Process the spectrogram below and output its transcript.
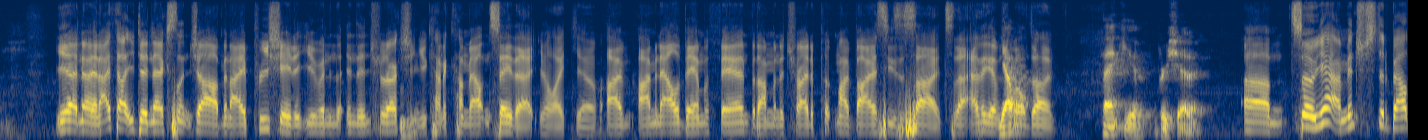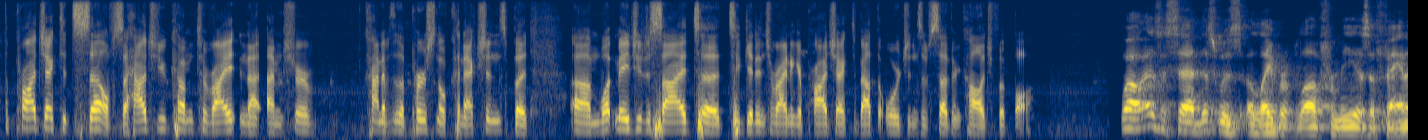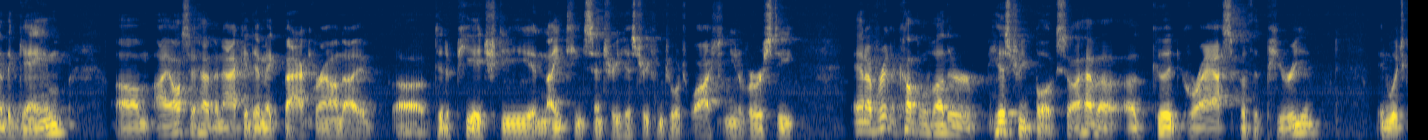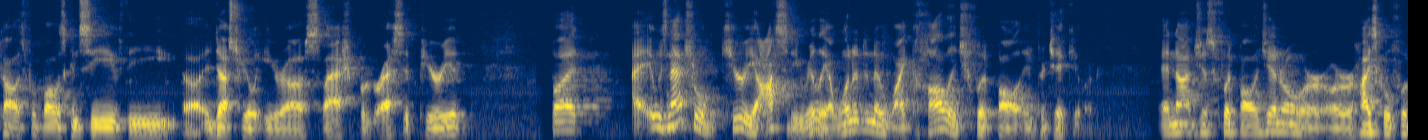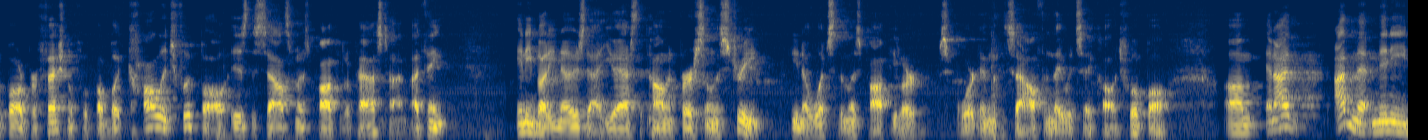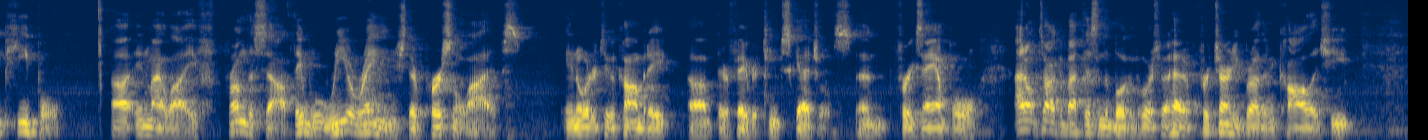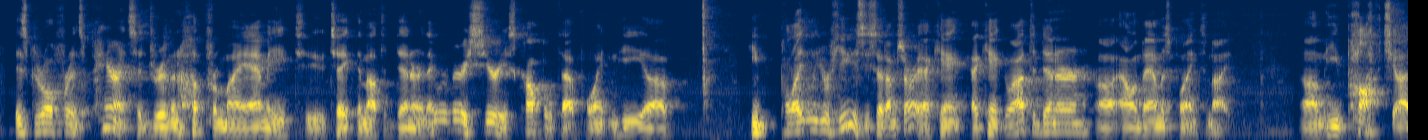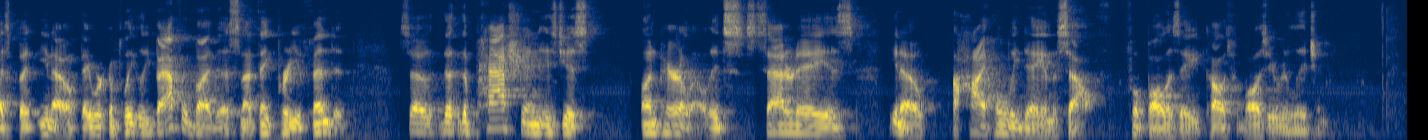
Yeah, no, and I thought you did an excellent job, and I appreciated you in the, in the introduction. You kind of come out and say that you're like, you know, I'm I'm an Alabama fan, but I'm going to try to put my biases aside. So that, I think it was yep. well done. Thank you, appreciate it. Um, so yeah, I'm interested about the project itself. So how did you come to write? And I'm sure kind of the personal connections, but um, what made you decide to to get into writing a project about the origins of Southern college football? Well, as I said, this was a labor of love for me as a fan of the game. Um, I also have an academic background. I uh, did a PhD in 19th century history from George Washington University. And I've written a couple of other history books, so I have a, a good grasp of the period in which college football was conceived, the uh, industrial era slash progressive period. But I, it was natural curiosity, really. I wanted to know why college football in particular, and not just football in general or, or high school football or professional football, but college football is the South's most popular pastime. I think anybody knows that. You ask the common person on the street, you know, what's the most popular sport in the South, and they would say college football. Um, and I've I've met many people uh, in my life from the South, they will rearrange their personal lives in order to accommodate uh, their favorite team schedules. And for example, I don't talk about this in the book, of course, but I had a fraternity brother in college. He, his girlfriend's parents had driven up from Miami to take them out to dinner, and they were a very serious couple at that point. And he uh, he politely refused. He said, "I'm sorry, I can't I can't go out to dinner. Uh, Alabama's playing tonight." Um, he apologized, but you know they were completely baffled by this, and I think pretty offended. So the the passion is just unparalleled. It's Saturday is you know a high holy day in the South. Football is a college football is a religion.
